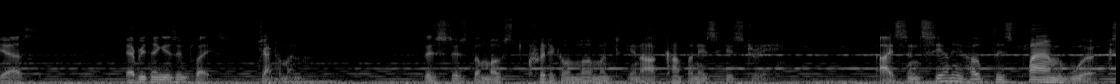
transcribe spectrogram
Yes. Everything is in place. Gentlemen, this is the most critical moment in our company's history. I sincerely hope this plan works.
